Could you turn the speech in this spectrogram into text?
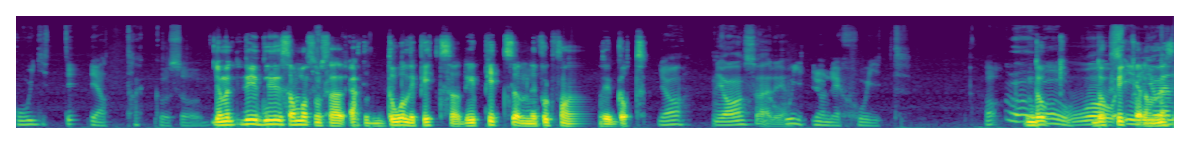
skitiga tacos och Ja, men det, det är samma som så här, äta dålig pizza. Det är pizza, men det är fortfarande gott. ja, Ja, så är det skit i om det är skit. Oh, Dock- Wow, Dock fick jag den mest,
